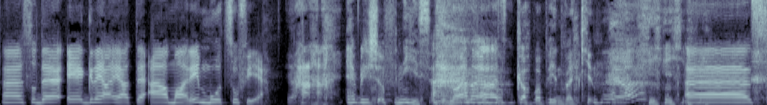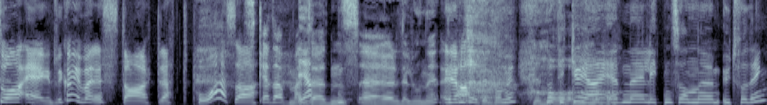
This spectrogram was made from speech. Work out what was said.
Eh, så det er, greia er at det er Mari mot Sofie. Jeg blir så fnisete nå når jeg skal på pinnbenken. Eh, så egentlig kan vi bare starte rett på. Altså. Skal jeg ta på meg dødens uh, øredeloner? Ja. Nå fikk jo jeg en liten sånn utfordring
